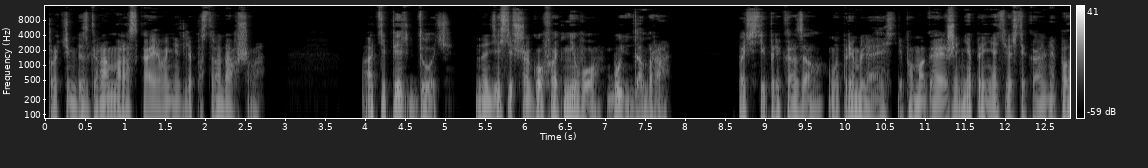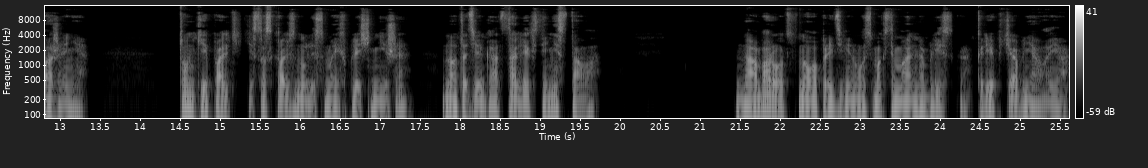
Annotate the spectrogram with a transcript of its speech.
впрочем, без грамма раскаивания для пострадавшего. «А теперь дочь, на десять шагов от него, будь добра, Почти приказал, выпрямляясь и помогая жене принять вертикальное положение. Тонкие пальчики соскользнули с моих плеч ниже, но отодвигаться Алексия не стала. Наоборот, снова придвинулась максимально близко, крепче обняла ее.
